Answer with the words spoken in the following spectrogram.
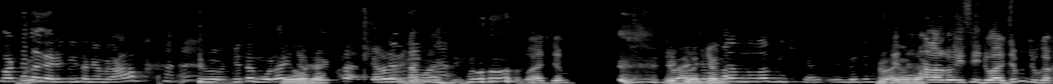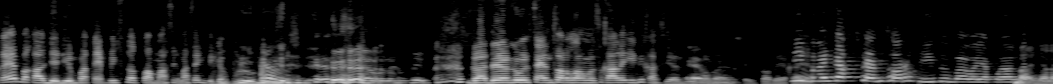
recordnya kagak ada tulisannya berapa. Tuh, kita mulai Ya jam lima, sekarang Jam udah jam. Dua jam. Dua Dua jam. jam. Dua jam lebih ya, dua jam. Dua itu kalau lu isi dua jam juga kayak bakal jadi empat episode Pam. Masing-masing 30 menit. Ya, belum menit. Gak ada yang lu sensor sama sekali. Ini kasihan sih. Emang. Pam. Sensornya Ini kayak... banyak sensor sih, sumpah banyak banget. Banyak.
